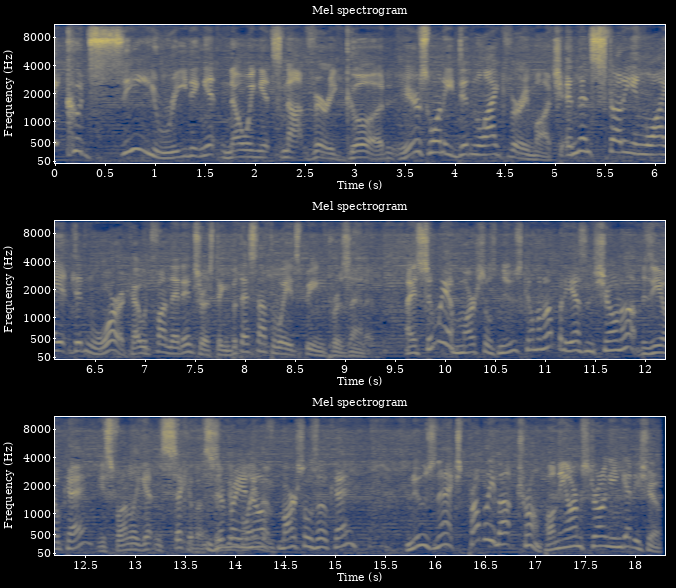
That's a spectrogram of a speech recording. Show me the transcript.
I could see reading it knowing it's not very good. Here's one he didn't like very much. And then studying why it didn't work. I would find that interesting, but that's not the way it's being presented. I assume we have Marshall's news coming up, but he hasn't shown up. Is he okay? He's finally getting sick of us. Does Who everybody know him? if Marshall's okay? News next, probably about Trump on the Armstrong and Getty Show.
